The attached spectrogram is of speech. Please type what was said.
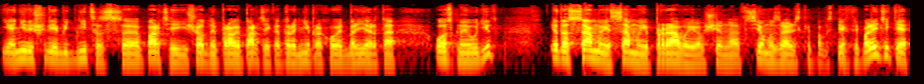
и они решили объединиться с партией, еще одной правой партией, которая не проходит барьер, это Осма Иудит. Это самые-самые правые вообще на всем израильском спектре политики.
